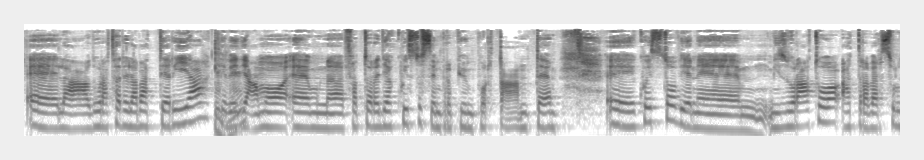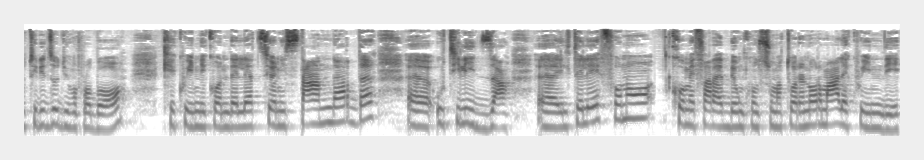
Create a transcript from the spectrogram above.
è la durata della batteria, che uh-huh. vediamo è un fattore di acquisto sempre più importante. E questo viene misurato attraverso l'utilizzo di un robot che quindi con delle azioni standard eh, utilizza eh, il telefono come farebbe un consumatore normale digitale, quindi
